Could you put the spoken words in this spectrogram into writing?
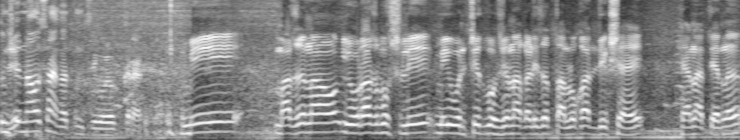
तुमचं नाव सांगा तुमची ओळख करा. मी माझं नाव युवराज भोसले मी वंचित बहुजन आघाडीचा तालुका अध्यक्ष आहे. ह्या नात्यानं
